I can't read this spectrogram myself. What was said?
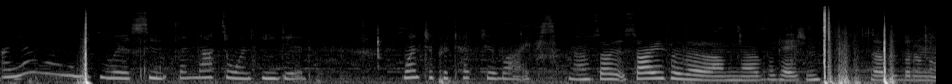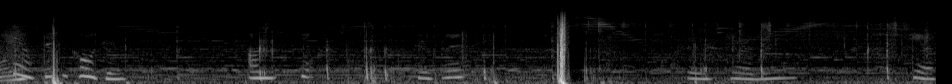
I am going to make you wear a suit, but not the one he did. One to protect your lives. No, sorry, sorry for the um, notification. That was a bit annoying. Here, take a cold drink. Um, here. Here's this. Here's, here are these. Here.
